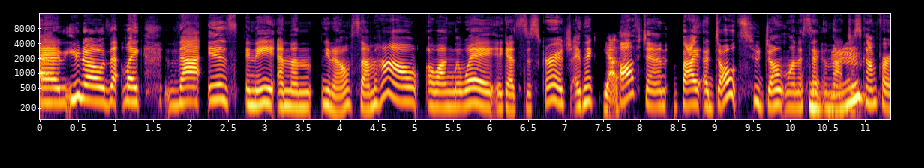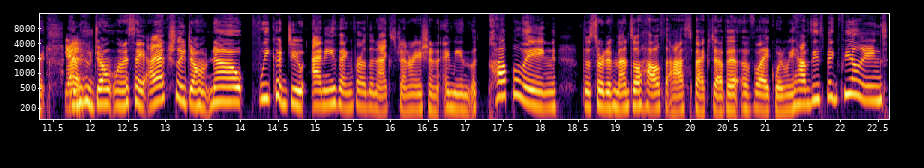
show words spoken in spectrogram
and you know that like that is innate and then you know somehow along the way it gets discouraged i think Yes. often by adults who don't want to sit in that Mhm. discomfort and who don't want to say, I actually don't know. If we could do anything for the next generation, I mean, the coupling the sort of mental health aspect of it, of like when we have these big feelings,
